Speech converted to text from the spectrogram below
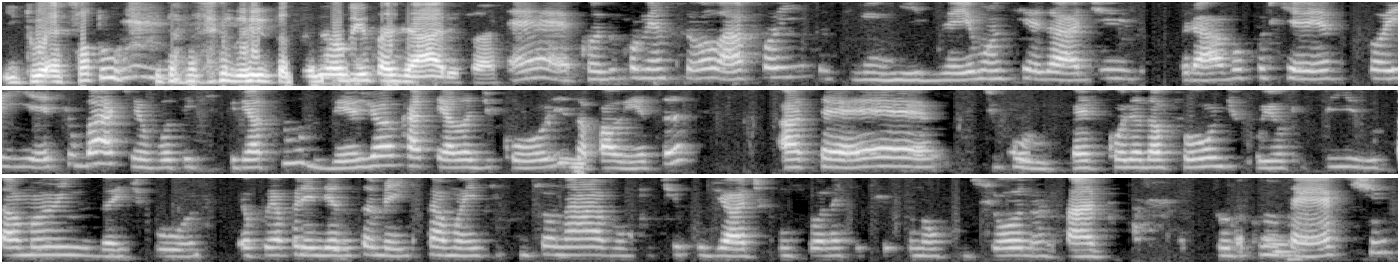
E tu, é só tu que tá fazendo isso, tu não tem estagiário, sabe? É, quando começou lá foi isso, assim, e veio uma ansiedade brava porque foi esse o baque, eu vou ter que criar tudo, desde a cartela de cores, a paleta, até, tipo, a escolha da fonte, fui eu que fiz, os tamanhos, daí, tipo, eu fui aprendendo também que tamanhos que funcionavam, que tipo de arte funciona, que tipo não funciona, sabe? Tudo com teste.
